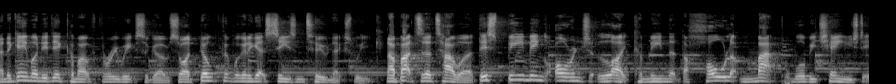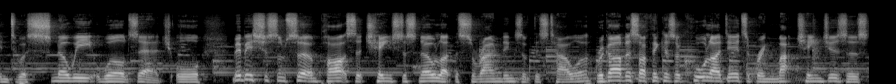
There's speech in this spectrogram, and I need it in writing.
and the game only did come out three weeks ago, so I don't think we're going to get Season 2 next week. Now back to the tower. This beaming orange light can mean that the whole map will be changed into a snowy world's edge, or maybe it's just some certain parts that change to snow, like the surroundings of this tower. Regardless, I think it's a cool idea to bring map changes, as,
